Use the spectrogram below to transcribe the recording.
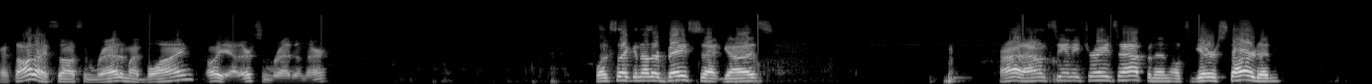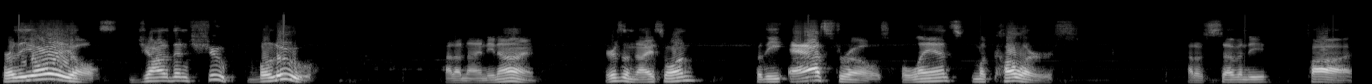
I thought I saw some red. Am I blind? Oh yeah, there's some red in there. Looks like another base set, guys. All right, I don't see any trades happening. Let's get her started. For the Orioles, Jonathan Schoop, blue, out of 99. Here's a nice one. For the Astros, Lance McCullers, out of 75.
